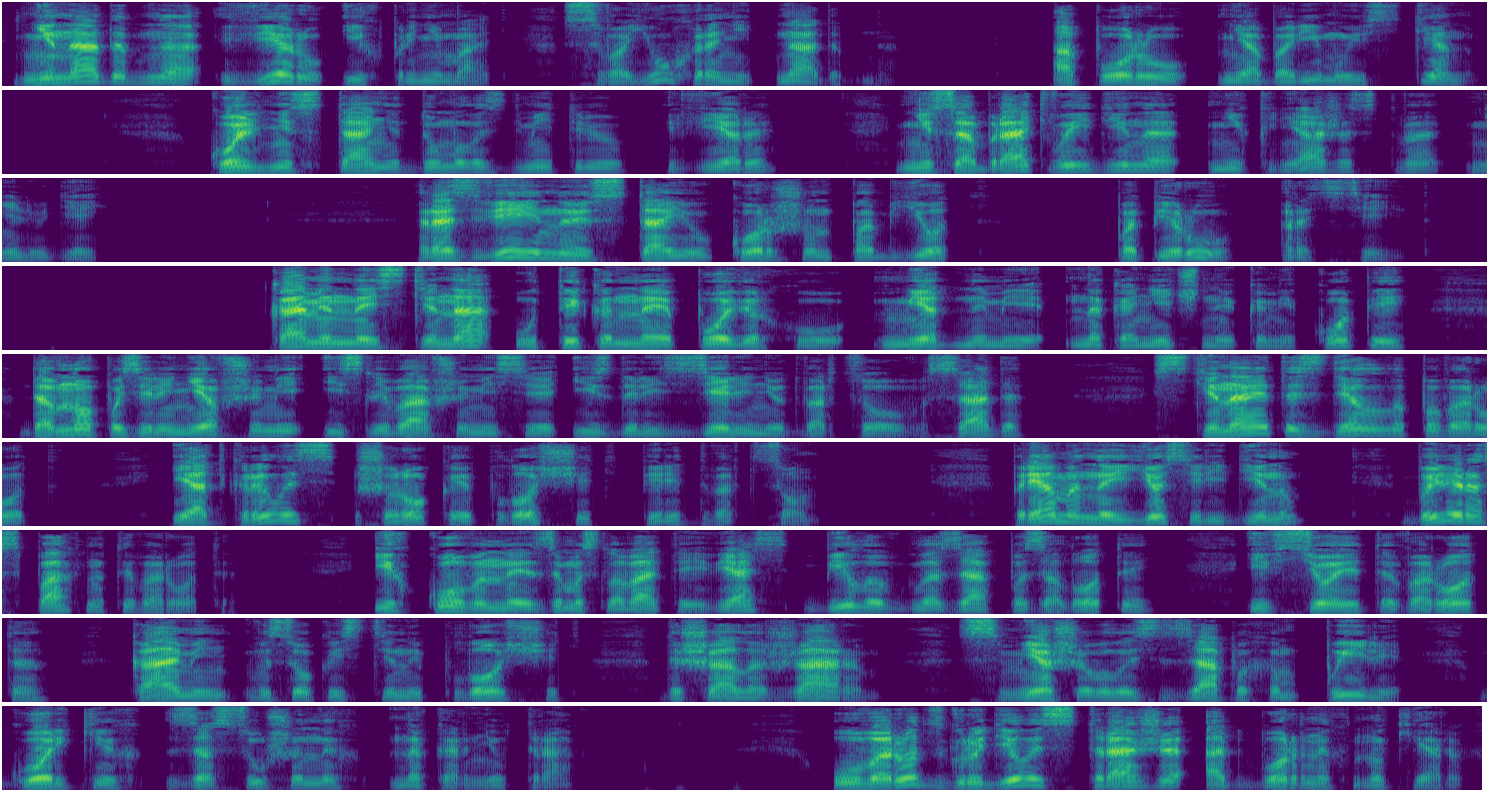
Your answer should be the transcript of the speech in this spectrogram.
Не надобно веру их принимать, свою хранить надобно, опору необоримую стену. Коль не станет, думалось Дмитрию, веры, не собрать воедино ни княжества, ни людей. Развеянную стаю коршун побьет, по перу рассеет. Каменная стена, утыканная поверху медными наконечниками копий, давно позеленевшими и сливавшимися издали с зеленью дворцового сада, стена эта сделала поворот, и открылась широкая площадь перед дворцом. Прямо на ее середину были распахнуты ворота. Их кованная замысловатая вязь била в глаза позолотой, и все это ворота, камень высокой стены, площадь дышала жаром, смешивалась с запахом пыли, горьких, засушенных на корню трав. У ворот сгрудилась стража отборных нукеров.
